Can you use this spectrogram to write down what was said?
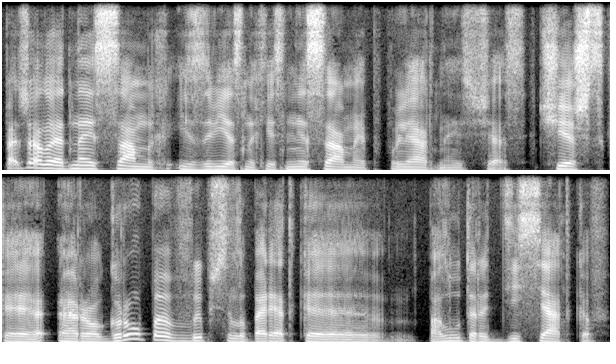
Пожалуй, одна из самых известных, если не самая популярная сейчас, чешская рок-группа выпустила порядка полутора десятков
